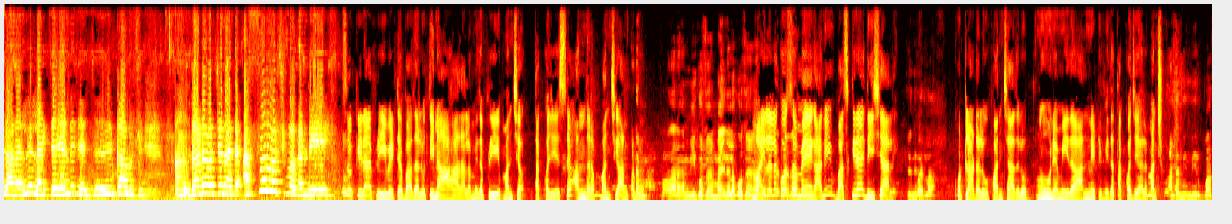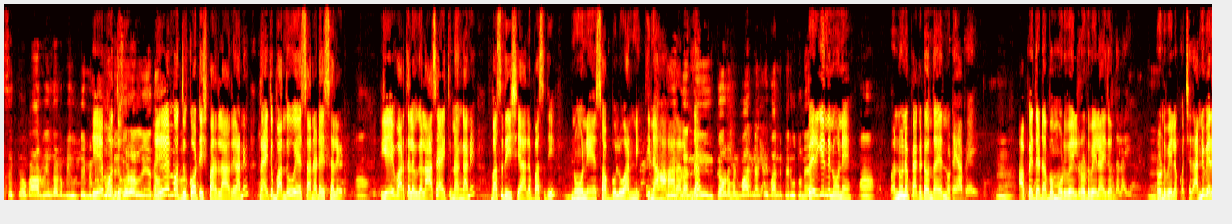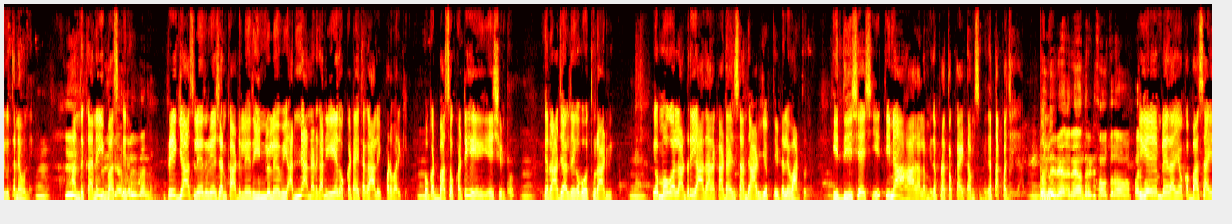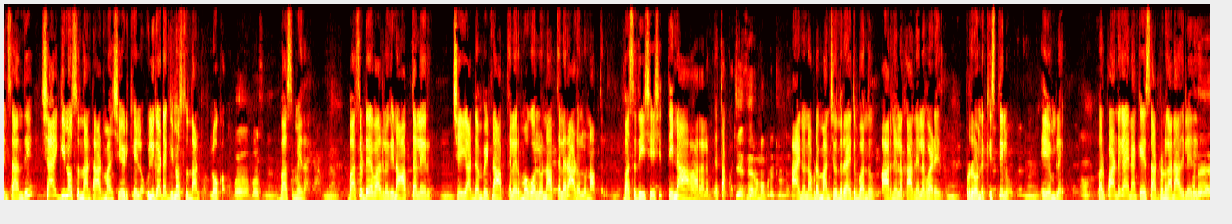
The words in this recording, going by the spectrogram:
ఛానల్ని లైక్ చేయండి షేర్ చేయండి కామెంట్ చేయండి. గంట వచ్చినట్టే అస్సలు మర్చిపోకండి. సో కిరాయి ఫ్రీ పెట్టే బాధలు తినే ఆహారాల మీద ఫ్రీ మంచిగా తక్కువ చేస్తే అందరం మంచిగా అనుకుంటాం. ప్రధానంగా మీకోసమే మహిళల కోసమే మహిళల కోసమే కానీ బస్ కిరాయి తీసేయాలి. ఎందుకట్లా కొట్లాటలు పంచాదులు నూనె మీద అన్నిటి మీద తక్కువ చేయాలి మంచిగా. అంటే మీ- మీరు బస్ ఎక్కితే ఒక ఆరు వేలు దాకా మిగులుతాయి మిమ్మల్ని. ఏమొద్దు. ఏమొద్దు కోటీశ్వర్లారు కానీ రైతు బంధువు వేస్తాడు వేస్తలేడు. ఏ వార్తలు ఇక లాసే అవుతున్నాం కానీ బస్సు తీసేయాలి. బస్సుది నూనె సబ్బులు అన్ని తినే ఆహారాల మీద ఇవన్నీ గవర్నమెంట్ మారినాక ఇవన్నీ పెరుగుతున్నాయి. పెరిగింది నూనె. నూనె ప్యాకెట్ వంద నూట యాభై అయింది. ఆ పెద్ద డబ్బా మూడు వేలు రెండు వేల ఐదు వందలు అయ్యింది రెండు వేలకు వచ్చేది. అన్ని పెరుగుతూనే ఉన్నాయి. అందుకనే ఈ బస్ ఫ్రీ గ్యాస్ లేదు రేషన్ కార్డు లేదు ఇండ్లు లేవు అన్ని అన్నాడు కానీ ఏది ఒక్కటి అయితే కాలే ఇప్పటి వరకు ఒకటి బస్ ఒకటి వేసిండు. ఇక రాజాల దగ్గర పోతురు ఆడివి. ఇక మొగోళ్ళు అంటారు ఈ ఆధార్ కార్డు అయిన సంది ఆడివి చెప్తే ఇటలేవు అంటున్నారు ఇది తీసేసి తినే ఆహారాల మీద ప్రతి ఒక్క ఐటమ్స్ మీద తక్కువ చేయాలి. ఉంది. రే- రేవంత్ రెడ్డి సంవత్సరం పరి- ఏం లేదు అయ్యో ఒక బస్ అయిన సంది షాయ్ గిన్నె వస్తుందంట ఆడు మనిషి ఏడికేళ్ళు ఉల్లిగడ్డ గిన్నె వస్తుందంట లోకం. బ- బస్ మీద. బస్సు మీద. ఉమ్. బస్సు డ్రైవర్లు గిన ఆపుతలేరు. చెయ్యి అడ్డం పెట్టినా ఆపుతలేరు. మగోళ్ళు ఉన్న ఆపుతలేరు ఆడోళ్ళు ఉన్న ఆపుతలేరు బస్సు తీసేసి తినే ఆహారాల మీద తక్కువ చేయాలి. కేసీఆర్ ఉన్నప్పుడు ఎట్లుండే ఆయన ఉన్నప్పుడే మంచిగా ఉంది రైతు బంధు ఆరు నెలలకు ఆరు నెలలకు పడేది. ఇప్పుడు రెండు కిస్తీలు. ఏం లేవు. మరి పండుగ అయినాక వేస్తా అంటుండు కానీ అది లేదు ఇది లేదు.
